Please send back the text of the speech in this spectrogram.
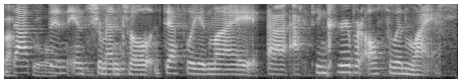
That's that's cool. been instrumental, definitely in my uh, acting career, but also in life.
